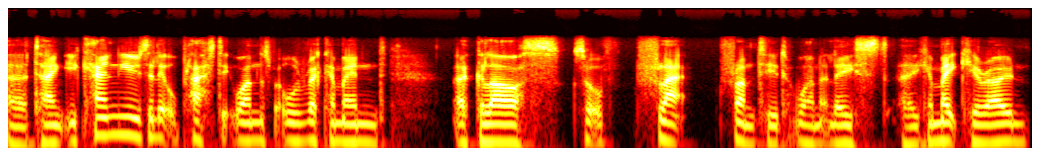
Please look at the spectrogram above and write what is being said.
uh, tank. You can use the little plastic ones, but we'll recommend a glass sort of flat fronted one at least. Uh, you can make your own.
